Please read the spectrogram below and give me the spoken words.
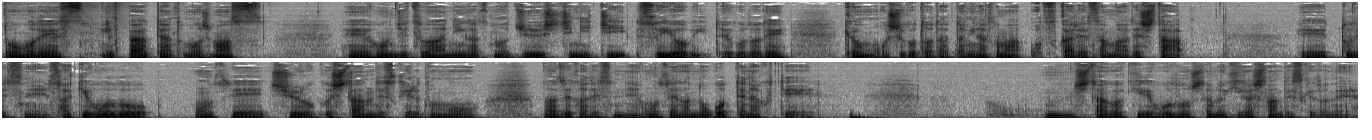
どうもです。いっぱいあったなと申します。えー本日は2月の17日水曜日ということで、今日もお仕事だった皆様お疲れ様でした。えーっとですね、先ほど音声収録したんですけれども、なぜかですね、音声が残ってなくて、うん、下書きで保存したような気がしたんですけどね、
